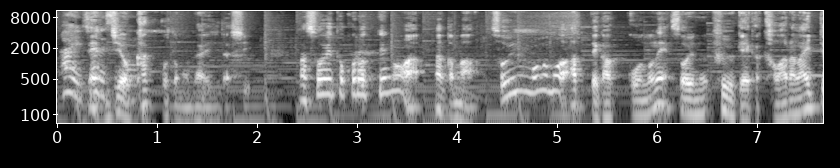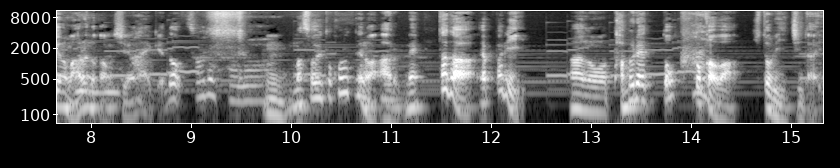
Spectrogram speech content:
はい、そうね、です、ね。字を書くことも大事だし、まあそういうところっていうのは、なんかまあそういうものもあって学校のね、そういう風景が変わらないっていうのもあるのかもしれないけど、そうですよね。うん、まあそういうところっていうのはあるね。ただ、やっぱり、あの、タブレットとかは一人一台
